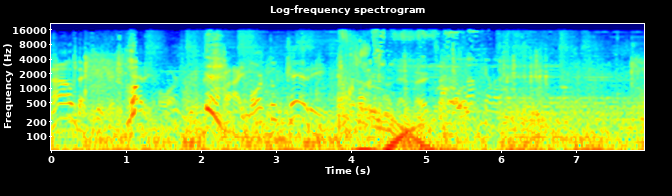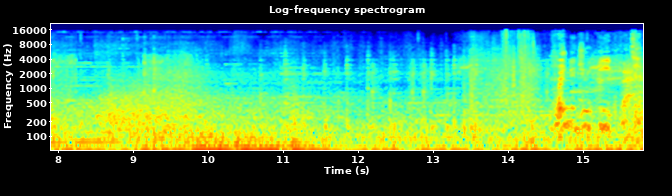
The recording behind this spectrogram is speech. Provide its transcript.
Now that you can carry more, you can buy more to carry. Stop, killer. When did you eat that?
